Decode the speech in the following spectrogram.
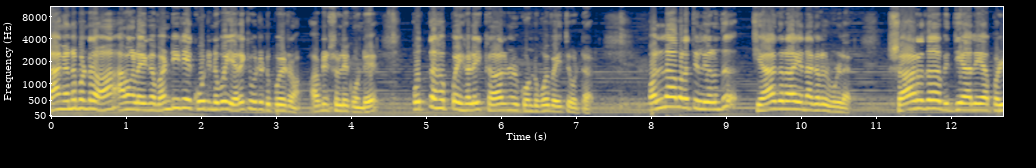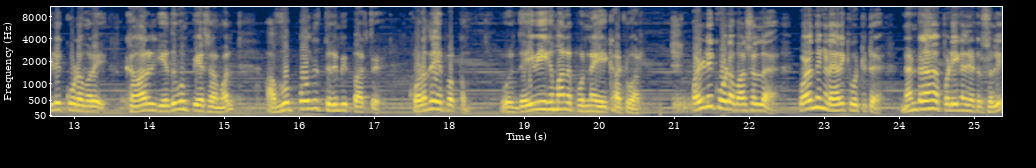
நாங்கள் என்ன பண்ணுறோம் அவங்கள எங்கள் வண்டியிலேயே கூட்டிட்டு போய் இறக்கி விட்டுட்டு போயிடுறோம் அப்படின்னு சொல்லிக்கொண்டு புத்தக பைகளை காரினுள் கொண்டு போய் வைத்து விட்டார். பல்லாவரத்தில் இருந்து தியாகராய நகரில் உள்ள சாரதா வித்யாலயா பள்ளிக்கூடம் வரை காரில் எதுவும் பேசாமல் அவ்வப்போது திரும்பி பார்த்து குழந்தைய பக்கம் ஒரு தெய்வீகமான புன்னையை காட்டுவார். பள்ளிக்கூட வாசல்ல குழந்தைங்களை இறக்கி விட்டுட்டு நன்றாக படியுங்கள் என்று சொல்லி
